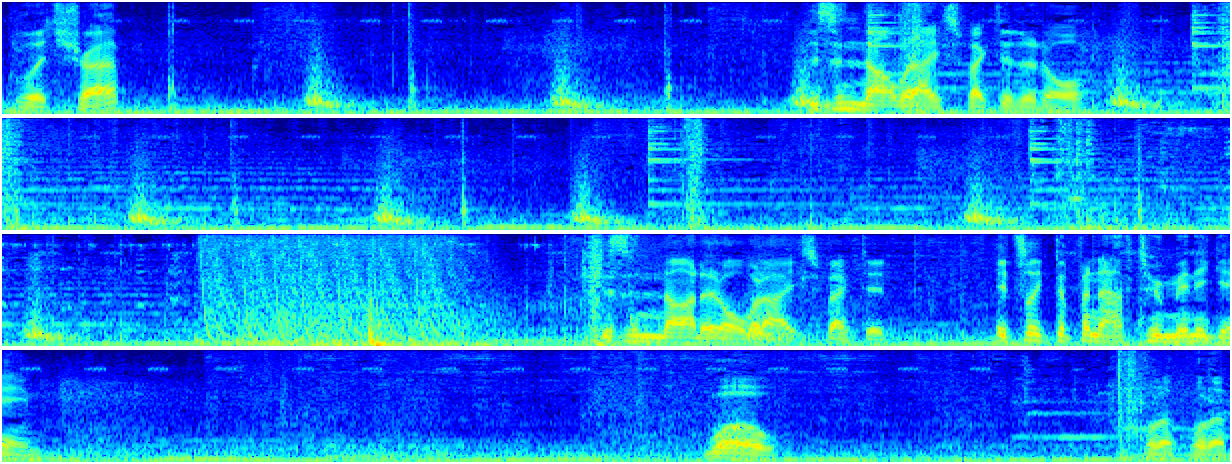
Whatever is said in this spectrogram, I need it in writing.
Glitchtrap? This is not what I expected at all. Is not at all what I expected. It's like the FNAF 2 minigame. Whoa. Hold up, hold up.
